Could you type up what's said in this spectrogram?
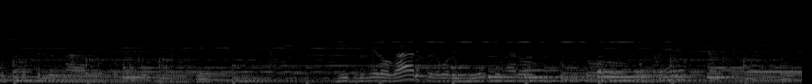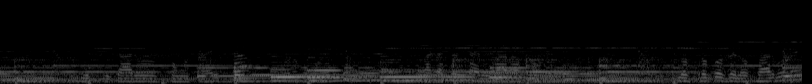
deciros que no es nada de otro mundo, mi primer hogar, pero bueno, los árboles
